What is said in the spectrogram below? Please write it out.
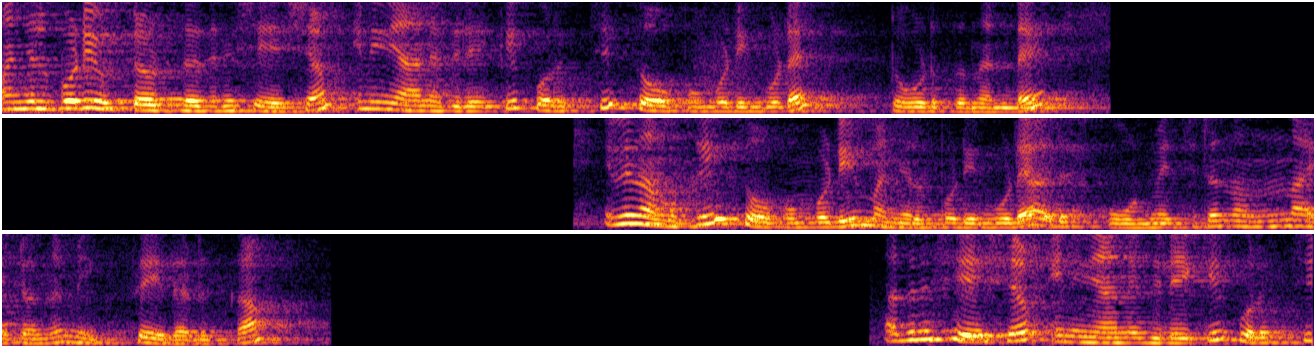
മഞ്ഞൾപ്പൊടി ഇട്ട് കൊടുത്തതിന് ശേഷം ഇനി ഞാനിതിലേക്ക് കുറച്ച് സോപ്പും പൊടിയും കൂടെ ഇട്ട് കൊടുക്കുന്നുണ്ട്. ഇനി നമുക്ക് ഈ സോപ്പും പൊടിയും മഞ്ഞൾപ്പൊടിയും കൂടെ ഒരു സ്പൂൺ വെച്ചിട്ട് നന്നായിട്ടൊന്ന് മിക്സ് ചെയ്തെടുക്കാം. അതിനുശേഷം ഇനി ഞാൻ ഇതിലേക്ക് കുറച്ച്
